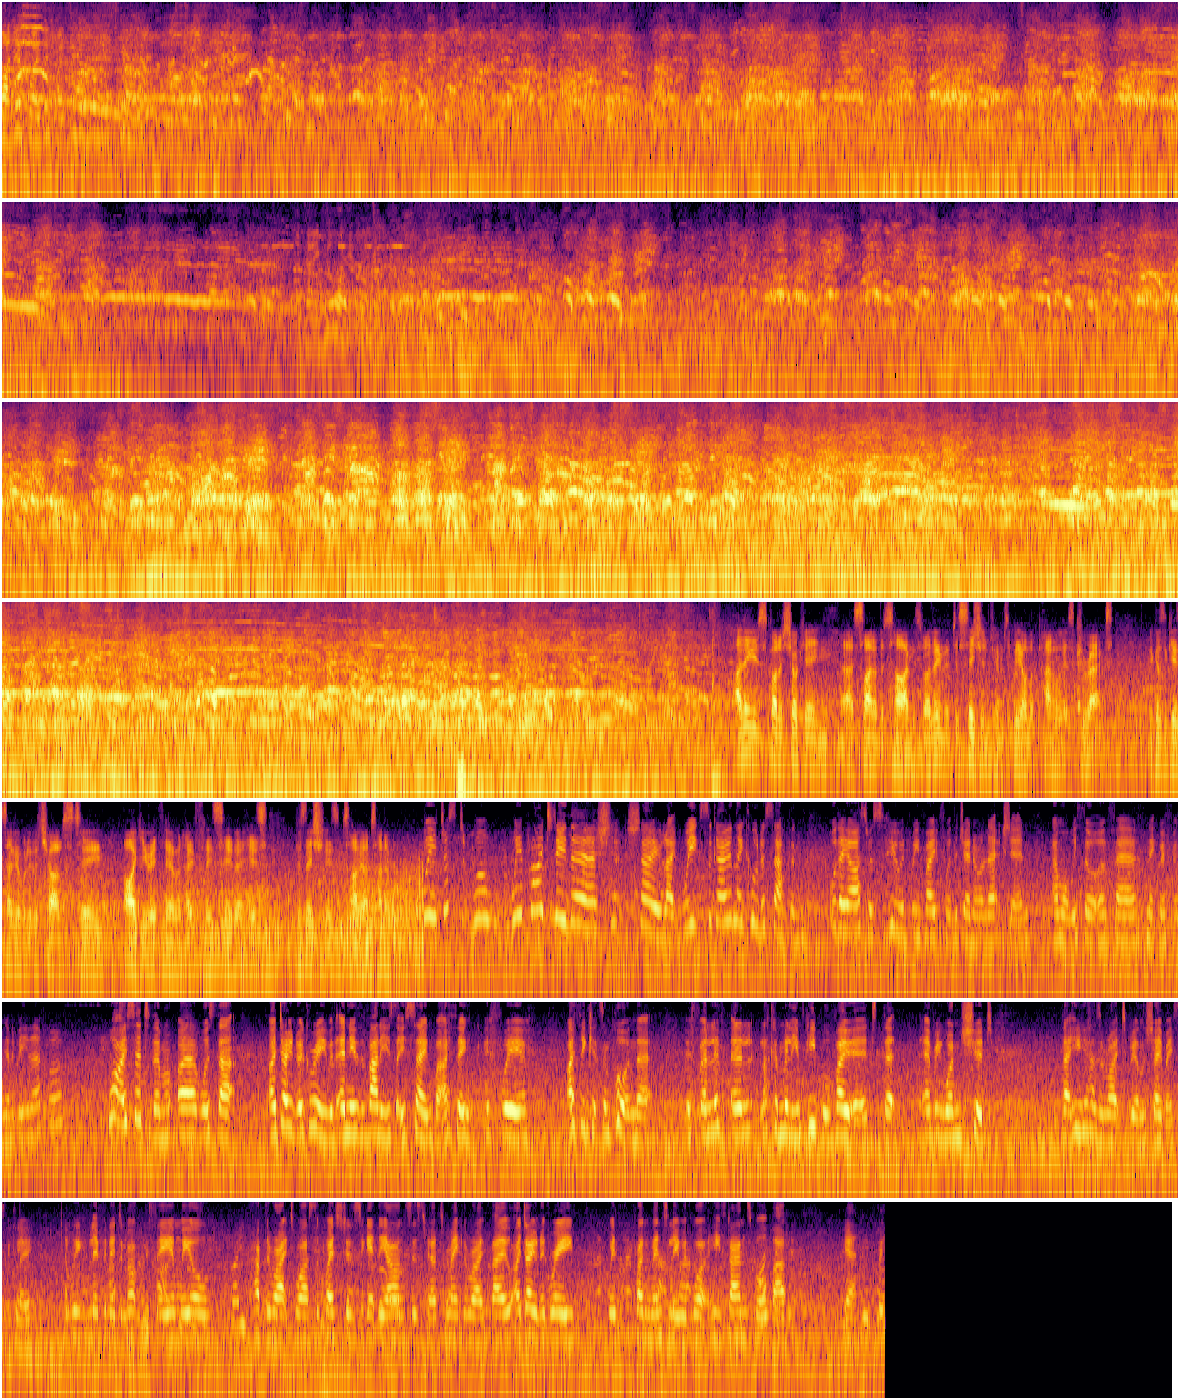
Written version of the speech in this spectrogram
Right, this way, this way. See the I think it's quite a shocking uh, sign of the times, but I think the decision for him to be on the panel is correct because it gives everybody the chance to argue with him and hopefully see that his position is entirely untenable. We just well, we applied to do the sh- show like weeks ago, and they called us up, and all they asked was who would we vote for the general election, and what we thought of uh, Nick Griffin going to be there for. What I said to them uh, was that I don't agree with any of the values that he's saying, but I think if we, I think it's important that if a, a, like a million people voted, that everyone should, that he has a right to be on the show, basically. We live in a democracy and we all have the right to ask the questions to get the answers to be able to make the right vote. I don't agree with fundamentally with what he stands for, but yeah.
